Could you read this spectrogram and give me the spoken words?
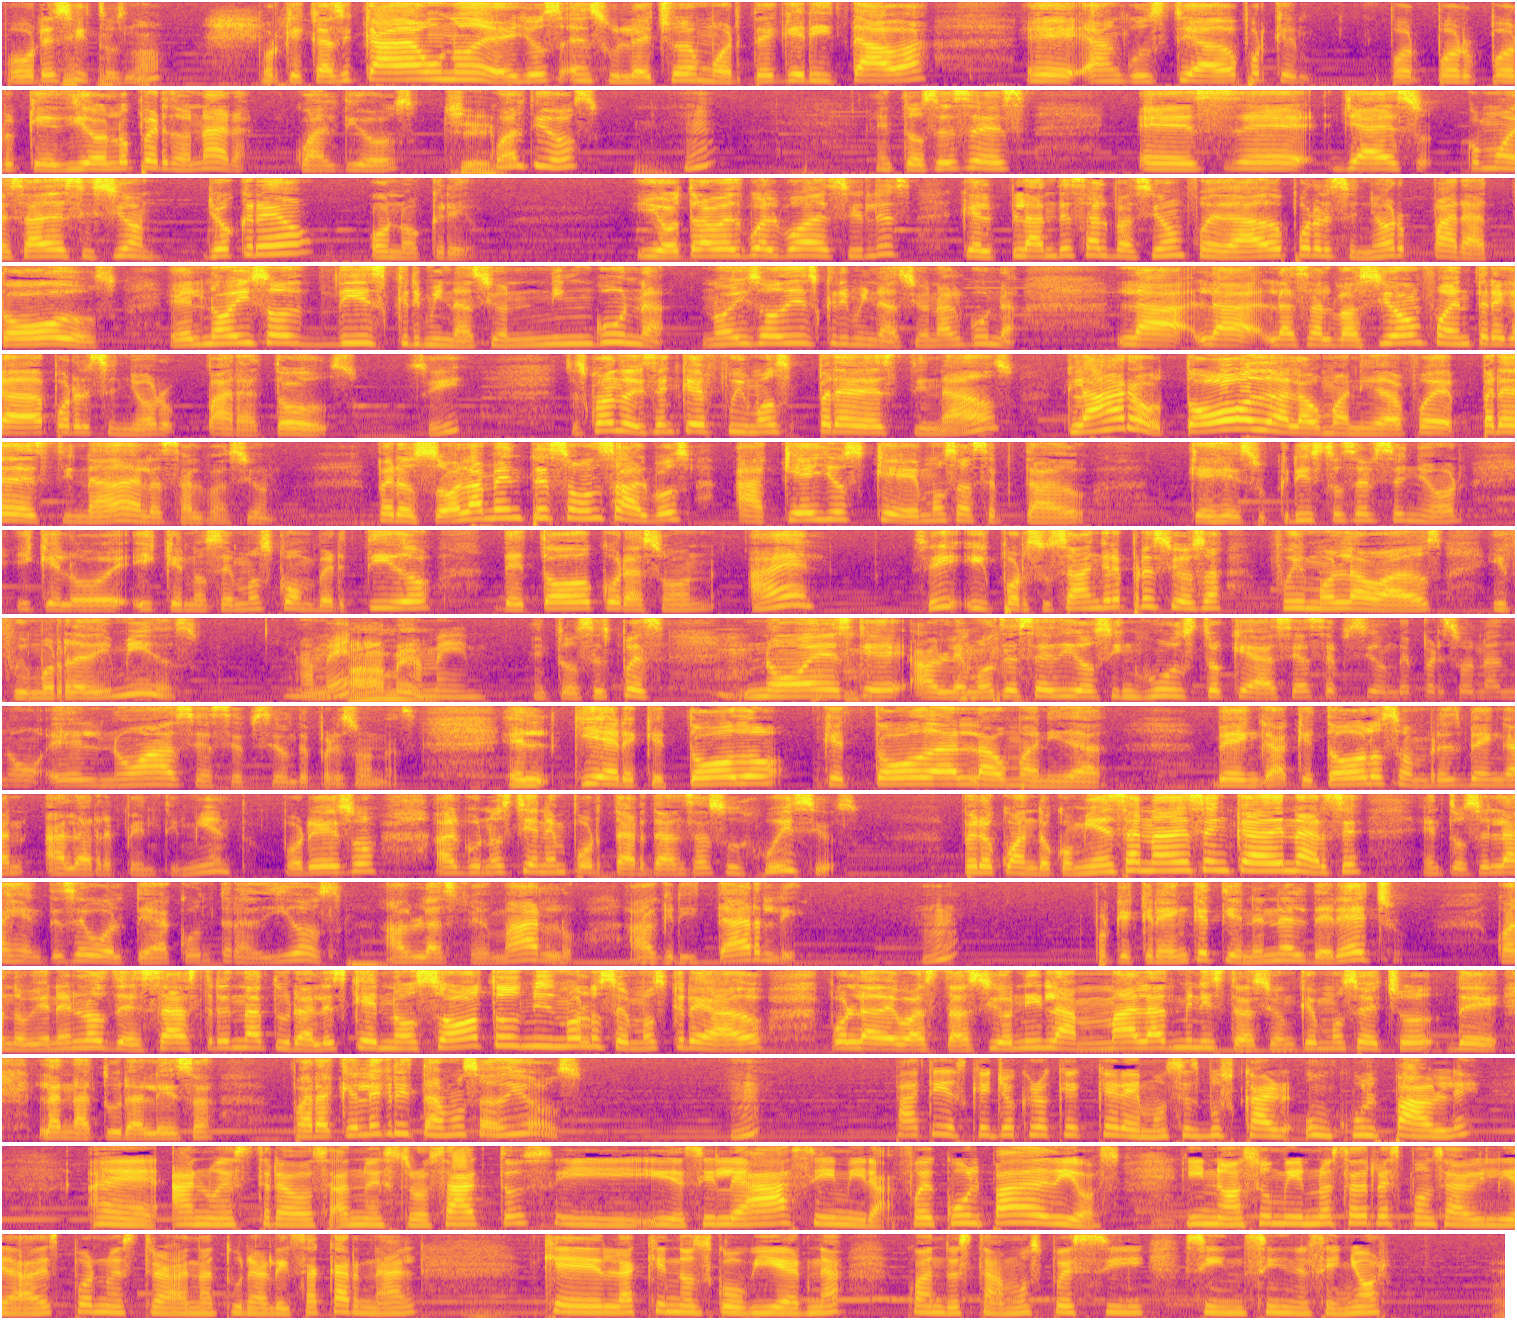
Pobrecitos, ¿no? Porque casi cada uno de ellos en su lecho de muerte gritaba eh, angustiado porque, por, por- porque Dios lo perdonara. ¿Cuál Dios? Sí. ¿Cuál Dios? ¿Mm? Entonces es, es eh, ya es como esa decisión. ¿Yo creo o no creo? Y otra vez vuelvo a decirles que el plan de salvación fue dado por el Señor para todos. Él no hizo discriminación ninguna, no hizo discriminación alguna. La, la, la salvación fue entregada por el Señor para todos, ¿sí? Entonces cuando dicen que fuimos predestinados, claro, toda la humanidad fue predestinada a la salvación. Pero solamente son salvos aquellos que hemos aceptado que Jesucristo es el Señor y que, lo, y que nos hemos convertido de todo corazón a Él. ¿sí? Y por su sangre preciosa fuimos lavados y fuimos redimidos. Amén. Amén. Amén. Entonces, pues, no es que hablemos de ese Dios injusto que hace acepción de personas, no, Él no hace acepción de personas. Él quiere que todo, que toda la humanidad venga, que todos los hombres vengan al arrepentimiento. Por eso, algunos tienen por tardanza sus juicios. Pero cuando comienzan a desencadenarse, entonces la gente se voltea contra Dios, a blasfemarlo, a gritarle. Porque creen que tienen el derecho cuando vienen los desastres naturales que nosotros mismos los hemos creado por la devastación y la mala administración que hemos hecho de la naturaleza, ¿para qué le gritamos a Dios? Pati, es que yo creo que queremos es buscar un culpable eh, a nuestros a nuestros actos y, y decirle, ah, sí, mira, fue culpa de Dios y no asumir nuestras responsabilidades por nuestra naturaleza carnal, que es la que nos gobierna cuando estamos, pues, sí, sin sin el Señor.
